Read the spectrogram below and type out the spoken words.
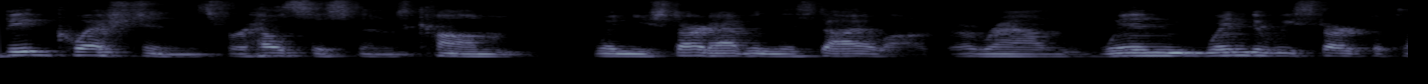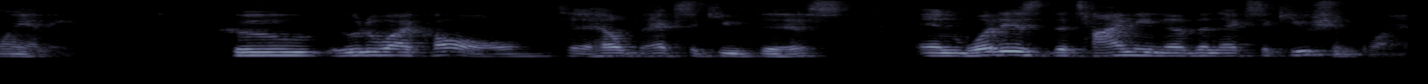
Big questions for health systems come when you start having this dialogue around when when do we start the planning? Who who do I call to help execute this? And what is the timing of an execution plan?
